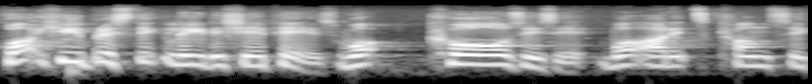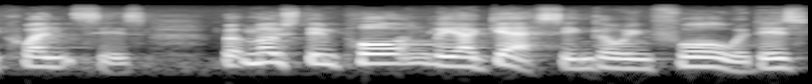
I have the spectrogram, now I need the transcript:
what hubristic leadership is, what causes it? What are its consequences? But most importantly, I guess, in going forward, is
